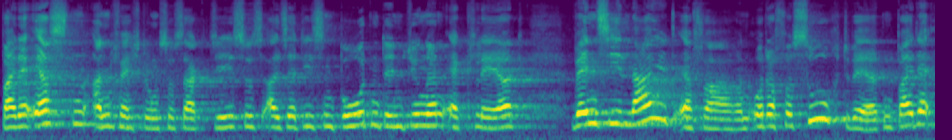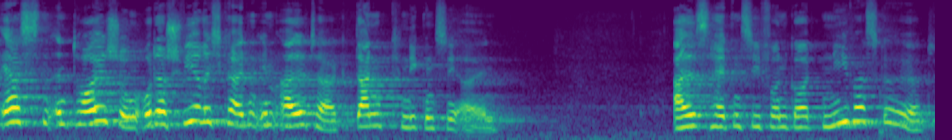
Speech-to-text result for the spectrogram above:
Bei der ersten Anfechtung, so sagt Jesus, als er diesen Boden den Jüngern erklärt, wenn sie Leid erfahren oder versucht werden, bei der ersten Enttäuschung oder Schwierigkeiten im Alltag, dann knicken sie ein. Als hätten sie von Gott nie was gehört,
